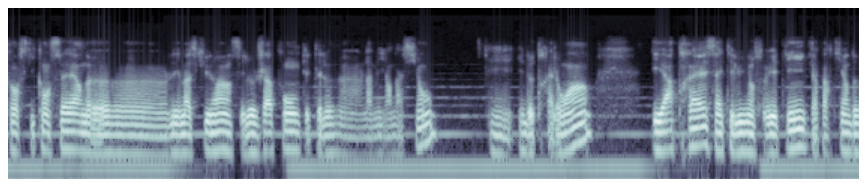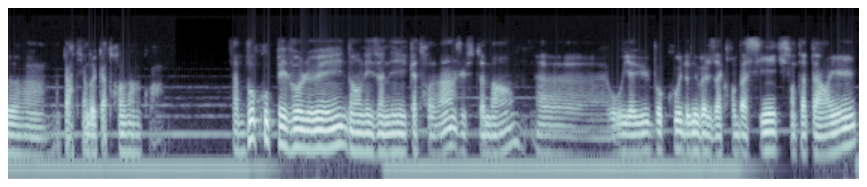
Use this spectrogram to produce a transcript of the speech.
pour ce qui concerne euh, les masculins, c'est le Japon qui était la meilleure nation et, de très loin. Et après, ça a été l'Union soviétique à partir de à partir de 80 quoi. Ça a beaucoup évolué dans les années 80 justement, euh, où il y a eu beaucoup de nouvelles acrobaties qui sont apparues.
